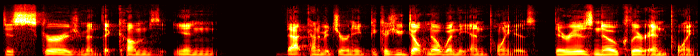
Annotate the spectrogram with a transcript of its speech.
discouragement that comes in that kind of a journey because you don't know when the end point is. There is no clear end point.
